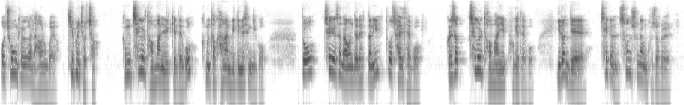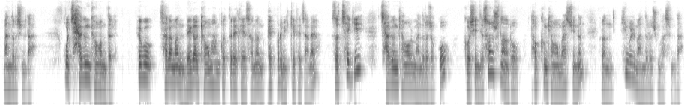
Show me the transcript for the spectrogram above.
어, 좋은 결과가 나오는 거예요. 기분이 좋죠. 그럼 책을 더 많이 읽게 되고 그러면 더 강한 믿음이 생기고 또 책에서 나온 대로 했더니 또 잘 되고 그래서 책을 더 많이 보게 되고 이런 이제 책은 선순환 구조를 만들어줍니다. 그 작은 경험들 결국 사람은 내가 경험한 것들에 대해서는 100% 믿게 되잖아요. 그래서 책이 작은 경험을 만들어줬고 그것이 이제 선순환으로 더 큰 경험을 할 수 있는 그런 힘을 만들어준 것 같습니다.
